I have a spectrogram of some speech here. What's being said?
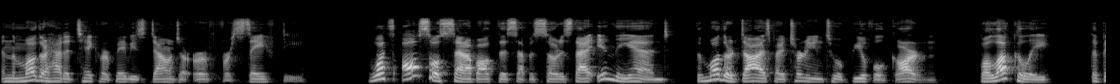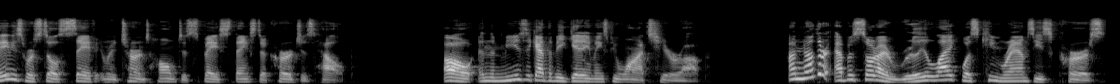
and the mother had to take her babies down to Earth for safety. What's also sad about this episode is that in the end, the mother dies by turning into a beautiful garden, but luckily, the babies were still safe and returned home to space thanks to Courage's help. Oh, and the music at the beginning makes me want to tear up. Another episode I really liked was King Ramses' Curse,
